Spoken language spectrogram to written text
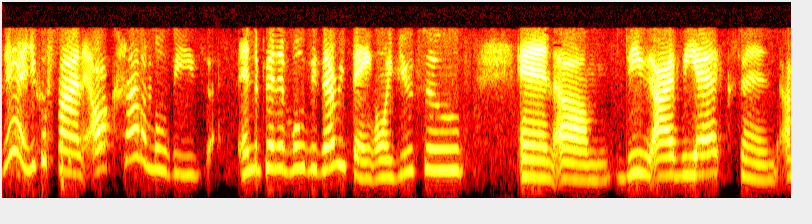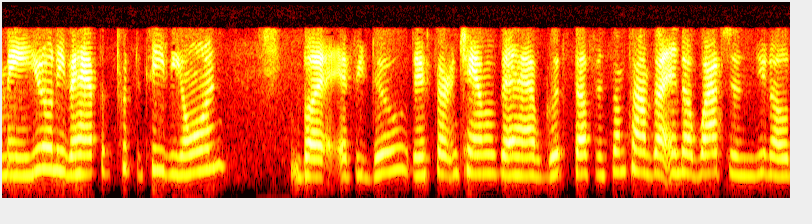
Yeah, you can find all kind of movies, independent movies, everything on YouTube and um DIVX and I mean you don't even have to put the TV on. But if you do, there's certain channels that have good stuff and sometimes I end up watching, you know,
